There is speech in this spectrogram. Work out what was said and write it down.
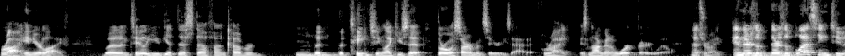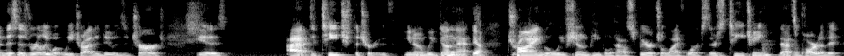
Right. in your life but until you get this stuff uncovered The Mhm. the teaching, like you said, throw a sermon series at it. right. It's not going to work very well. That's right. And there's a there's a blessing too, and this is really what we try to do as a church is I have to teach the truth. You know, we've done Mhm. that Yeah. triangle we've shown people of how spiritual life works. There's teaching, that's part of it.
